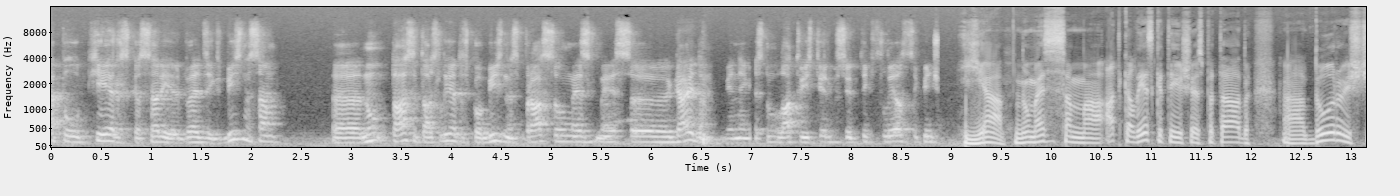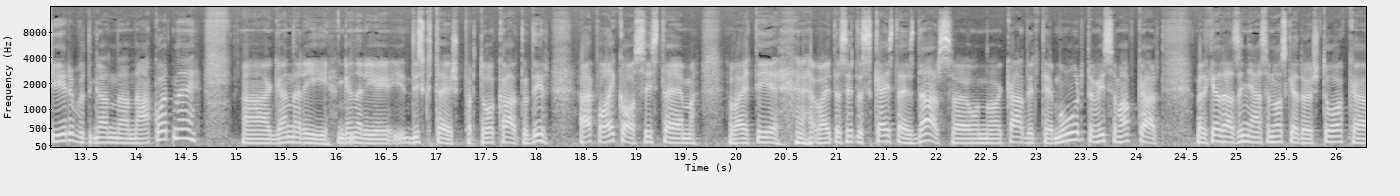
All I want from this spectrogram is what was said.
Apple ķērs, kas arī ir vajadzīgs biznesam. Uh, nu, tās ir tās lietas, ko biznesa prasa, un mēs, mēs uh, gaidām. Vienīgais, nu, Latvijas tirgus ir tik liels, cik viņš ir. Jā, nu mēs esam atkal ieskatījušies par tādu uh, durvju šķirbu gan uh, nākotnē, uh, gan, arī, gan arī diskutējuši par to, kā tad ir Apple ekosistēma, vai, tie, vai tas ir tas skaistais dārzs, un kādi ir tie mūri tam visam apkārt. Bet katrā ziņā esam noskaidrojuši to, ka,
